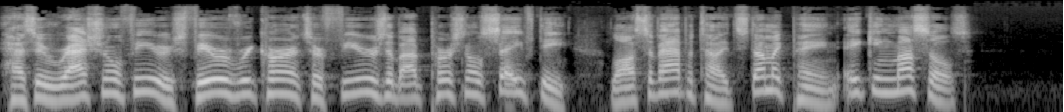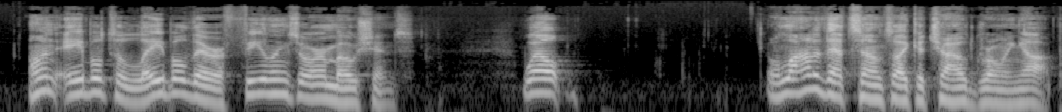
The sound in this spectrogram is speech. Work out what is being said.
has irrational fears, fear of recurrence, or fears about personal safety, loss of appetite, stomach pain, aching muscles, unable to label their feelings or emotions. Well, a lot of that sounds like a child growing up.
